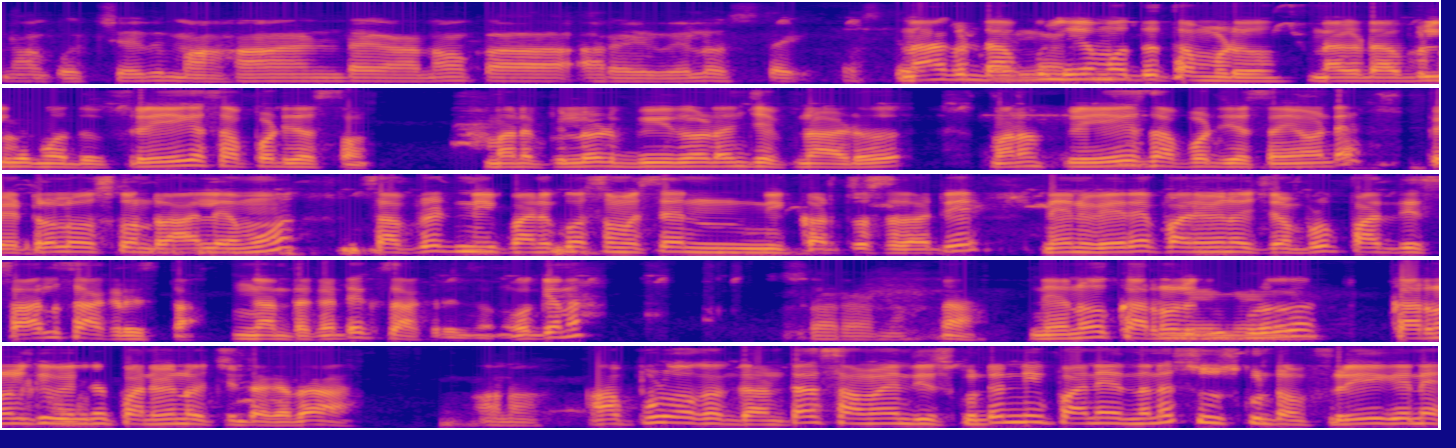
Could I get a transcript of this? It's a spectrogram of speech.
నాకు వచ్చేది మహా అంటే గానో ఒక అరవై వేలు వస్తాయి. వస్తే నాకు డబ్బులు ఏమొద్దు తమ్ముడు. నాకు డబ్బులు ఏమొద్దు. ఫ్రీగా సపోర్ట్ చేస్తాం. మన పిల్లోడు బీదోడు అని చెప్పినాడు. మనం ఫ్రీగా సపోర్ట్ చేస్తాం. ఏమంటే పెట్రోల్ పోసుకొని రాలేము. సపరేట్ నీ పని కోసం వస్తే నీకు ఖర్చు వస్తుంది కాబట్టి నేను వేరే పని మీద వచ్చినప్పుడు పది సార్లు సహకరిస్తా. ఇంకా అంతకంటే సహకరిస్తాను ఓకేనా సరే అన్న. నేను కర్నూలుకి ఇప్పుడు కర్నూలుకి వేరే పని మీద వచ్చింటా కదా? అప్పుడు ఒక గంట సమయం తీసుకుంటే నీ పని ఏంటనే చూసుకుంటాం. ఫ్రీగానే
